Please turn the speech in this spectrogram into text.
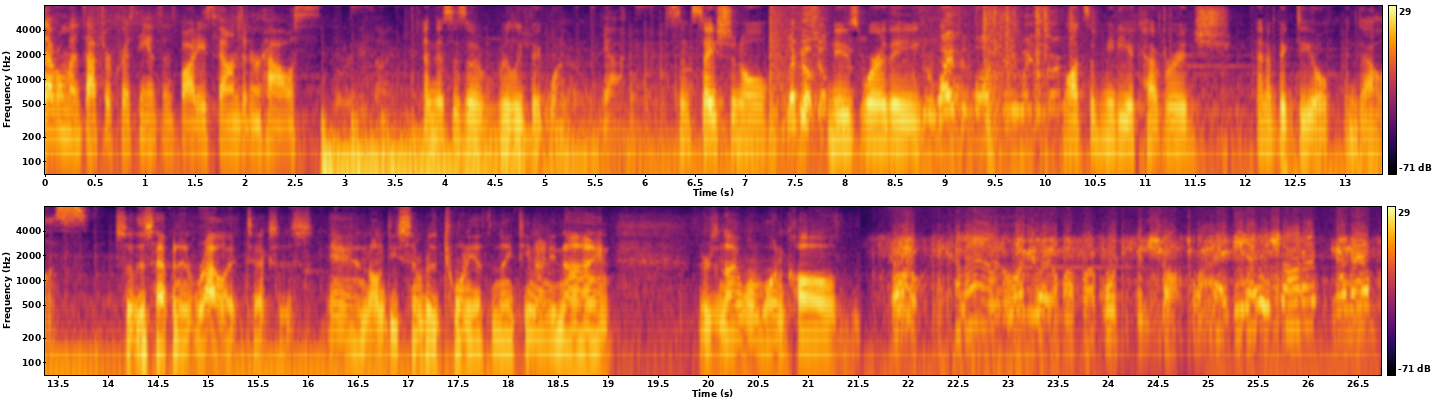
Several months after Chris Hansen's body is found in her house. And this is a really big one. Yeah. Sensational, newsworthy, lots of media coverage, and a big deal in Dallas. So this happened in Rowlett, Texas, and on December the 20th, 1999, there's a 911 call. Hello. Hello. There's a lady lay on my front porch that's been shot twice. Okay, do you know who shot her? No, ma'am.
